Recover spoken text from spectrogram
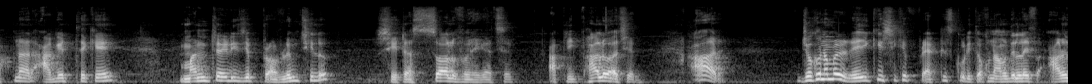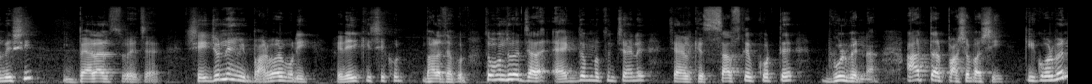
আপনার আগের থেকে মানিটারি যে প্রবলেম ছিল, সেটা সলভ হয়ে গেছে। আপনি ভালো আছেন। আর যখন আমরা রেইকি শিখে প্র্যাকটিস করি, তখন আমাদের লাইফ আরও বেশি ব্যালেন্স হয়ে যায়। সেই জন্য আমি বারবার বলি, রেইকি শিখুন, ভালো থাকুন। তো বন্ধুরা, যারা একদম নতুন চ্যানেলে চ্যানেলকে সাবস্ক্রাইব করতে ভুলবেন না। আর তার পাশাপাশি কি করবেন?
